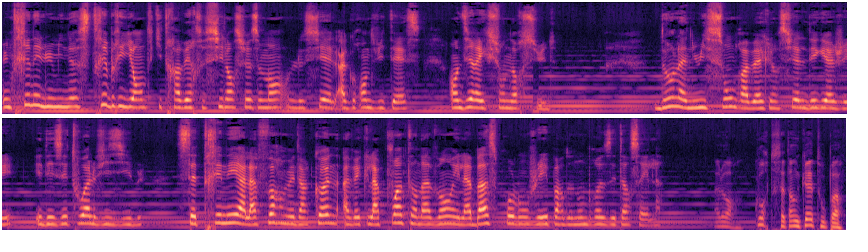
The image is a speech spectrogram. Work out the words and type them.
une traînée lumineuse très brillante qui traverse silencieusement le ciel à grande vitesse en direction nord-sud. Dans la nuit sombre avec un ciel dégagé et des étoiles visibles, cette traînée a la forme d'un cône avec la pointe en avant et la base prolongée par de nombreuses étincelles. Alors, courte cette enquête ou pas?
